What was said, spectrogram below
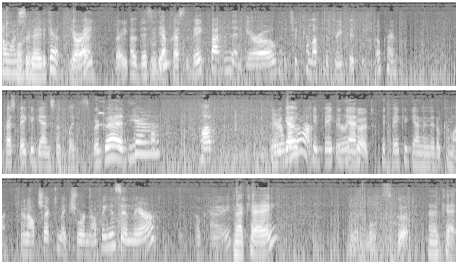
Oh, I see. ready to go. You all Okay. right? Bake. Oh, this is, yeah, mm-hmm. press the bake button and arrow. It should come up to 350. Okay. Press bake again so it clicks. We're good, yeah. Pop. There, There we we go. are. Hit bake Very again. good. Hit bake again and it'll come on. And I'll check to make sure nothing is in there. Okay. Okay, It looks good. okay.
